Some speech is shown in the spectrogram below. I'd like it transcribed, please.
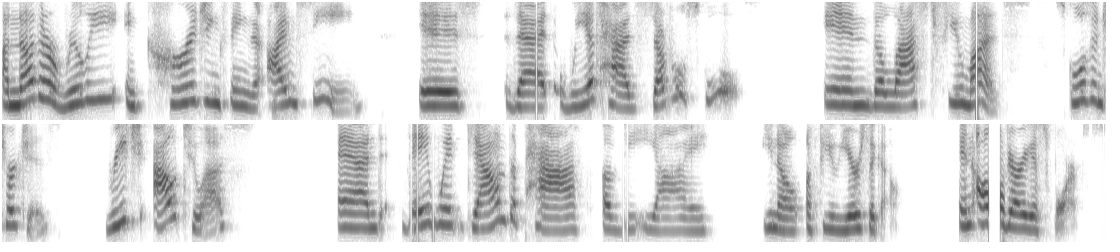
another really encouraging thing that I'm seeing is that we have had several schools in the last few months, schools and churches reach out to us and they went down the path of DEI, you know, a few years ago in all various forms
